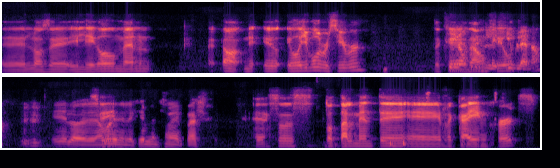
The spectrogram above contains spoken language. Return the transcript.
Eh, los de illegal man, no, eligible receiver, de que sí, downfield. ¿no? Uh -huh. Sí, lo de sí. inelegible en de pase. Eso es totalmente eh, recae en Hurts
